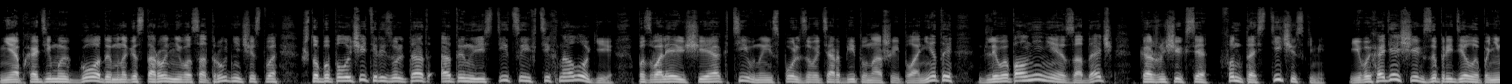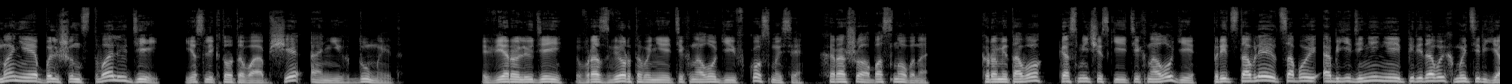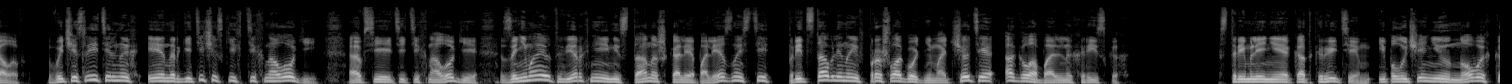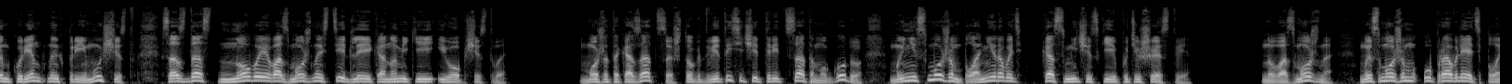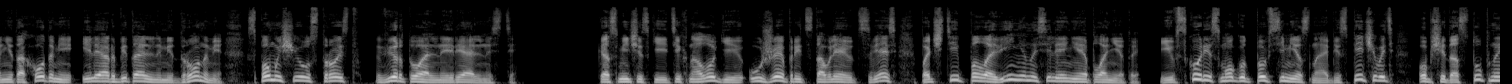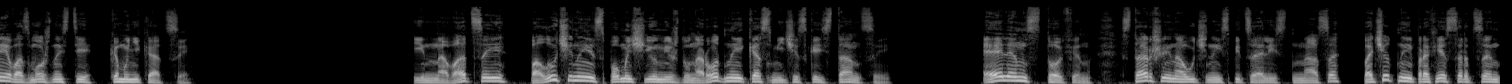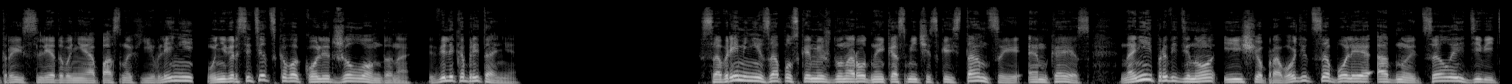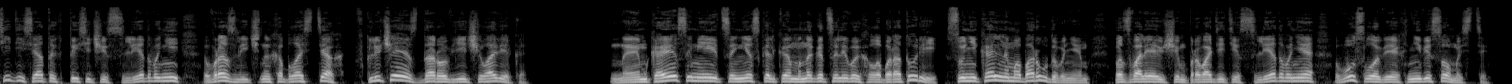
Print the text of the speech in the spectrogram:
Необходимы годы многостороннего сотрудничества, чтобы получить результат от инвестиций в технологии, позволяющие активно использовать орбиту нашей планеты для выполнения задач, кажущихся фантастическими и выходящих за пределы понимания большинства людей, если кто-то вообще о них думает. Вера людей в развертывание технологий в космосе хорошо обоснована, Кроме того, космические технологии представляют собой объединение передовых материалов, вычислительных и энергетических технологий, а все эти технологии занимают верхние места на шкале полезности, представленной в прошлогоднем отчете о глобальных рисках. Стремление к открытиям и получению новых конкурентных преимуществ создаст новые возможности для экономики и общества, может оказаться, что к 2030 году мы не сможем планировать космические путешествия. Но, возможно, мы сможем управлять планетоходами или орбитальными дронами с помощью устройств виртуальной реальности. Космические технологии уже представляют связь почти половине населения планеты и вскоре смогут повсеместно обеспечивать общедоступные возможности коммуникации. Инновации полученные с помощью Международной космической станции. Эллен Стофин, старший научный специалист НАСА, почетный профессор Центра исследований опасных явлений Университетского колледжа Лондона, Великобритания. Со времени запуска Международной космической станции МКС на ней проведено и еще проводится более 1,9 тысяч исследований в различных областях, включая здоровье человека. На МКС имеется несколько многоцелевых лабораторий с уникальным оборудованием, позволяющим проводить исследования в условиях невесомости.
